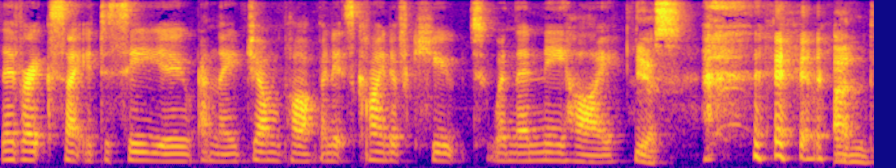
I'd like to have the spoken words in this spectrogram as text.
They're very excited to see you and they jump up, and it's kind of cute when they're knee high. Yes. and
